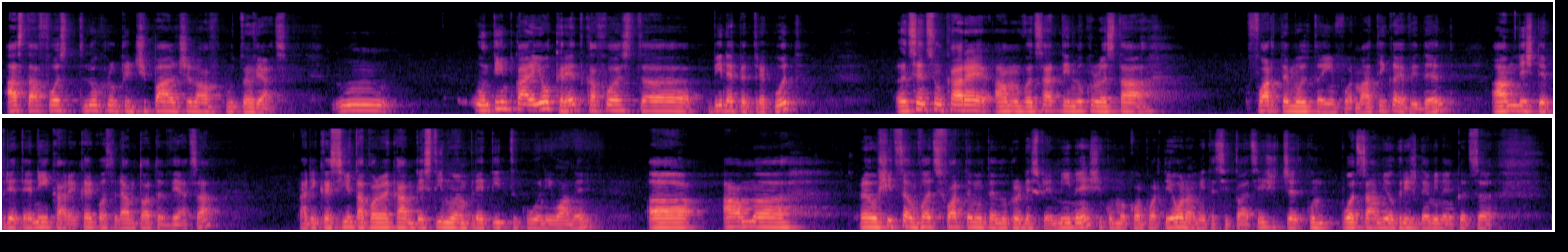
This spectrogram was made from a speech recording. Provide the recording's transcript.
asta a fost lucrul principal ce l-am făcut în viață. Mm, un timp care eu cred că a fost uh, bine petrecut, în sensul în care am învățat din lucrul ăsta foarte multă informatică, evident. Am niște prietenii care cred că o să le am toată viața, adică simt aproape că am destinul împletit cu unii oameni. Uh, am uh, reușit să învăț foarte multe lucruri despre mine și cum mă comport eu în anumite situații și ce, cum pot să am eu grijă de mine încât să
